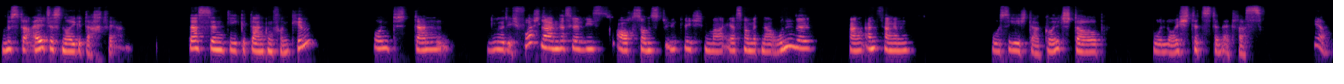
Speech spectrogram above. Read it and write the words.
müsste Altes neu gedacht werden. Das sind die Gedanken von Kim. Und dann würde ich vorschlagen, dass wir, wie es auch sonst üblich, mal erstmal mit einer Runde anfangen. Wo sehe ich da Goldstaub? Wo leuchtet es denn etwas? Ja,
